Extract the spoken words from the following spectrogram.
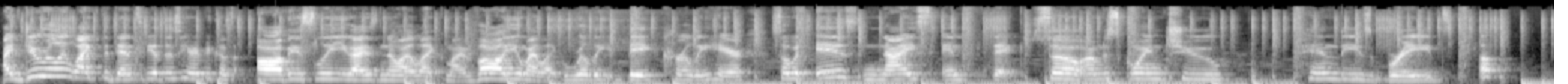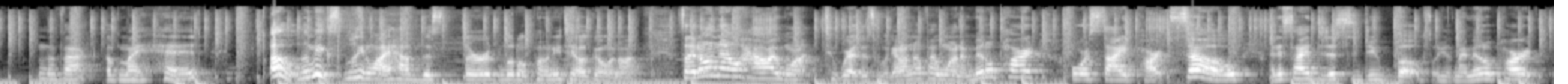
I do really like the density of this hair because obviously you guys know I like my volume, I like really big curly hair. So it is nice and thick. So I'm just going to pin these braids up in the back of my head Oh, let me explain why I have this third little ponytail going on. So I don't know how I want to wear this wig. I don't know if I want a middle part or side part. So I decided to just do both. So here's my middle part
